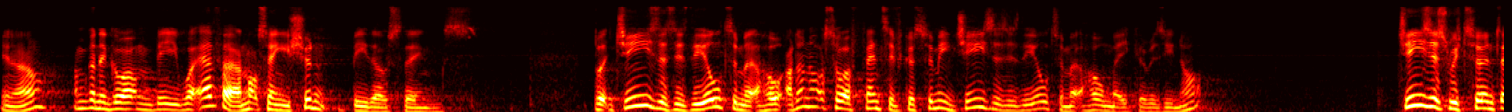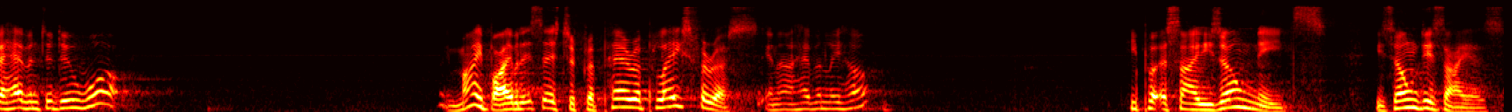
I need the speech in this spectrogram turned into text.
You know, I'm going to go out and be whatever. I'm not saying you shouldn't be those things. But Jesus is the ultimate home. I don't know what's so offensive because for me, Jesus is the ultimate homemaker, is he not? Jesus returned to heaven to do what? In my Bible, it says to prepare a place for us in our heavenly home. He put aside his own needs, his own desires.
